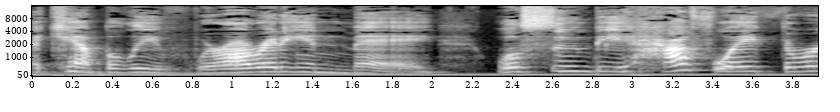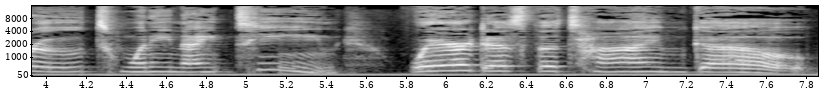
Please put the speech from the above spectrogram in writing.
I can't believe we're already in May. We'll soon be halfway through 2019. Where does the time go?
